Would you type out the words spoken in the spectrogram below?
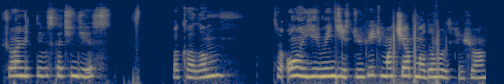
Şu an ligde biz kaçıncıyız? Bakalım. 10 20.yiz. Çünkü hiç maç yapmadığımız için şu an.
